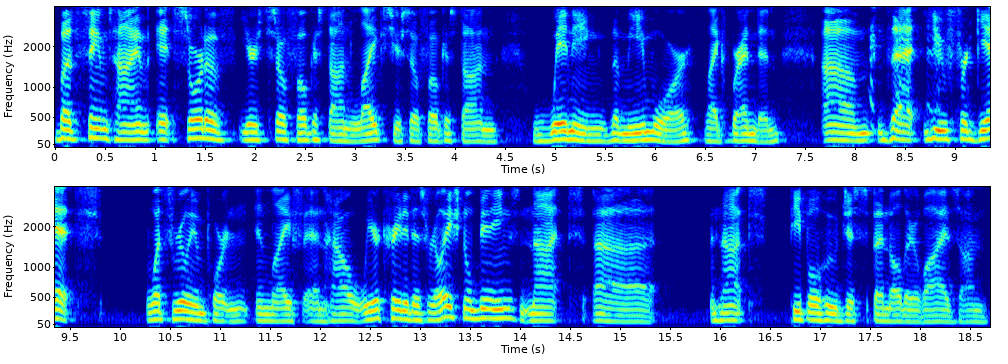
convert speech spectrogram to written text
But at the same time it's sort of you're so focused on likes you're so focused on winning the meme war like brendan um, that you forget what's really important in life and how we are created as relational beings not uh, not people who just spend all their lives on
